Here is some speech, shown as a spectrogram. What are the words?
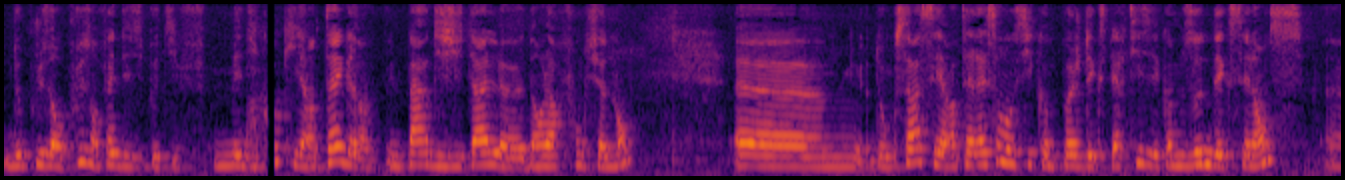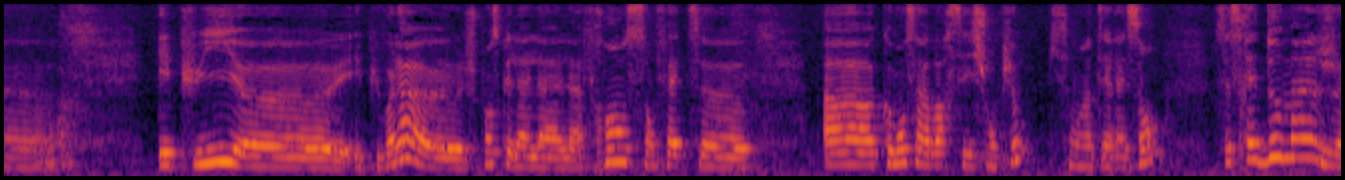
de plus en plus en fait des dispositifs médicaux qui intègrent une part digitale dans leur fonctionnement. Euh, donc ça, c'est intéressant aussi comme poche d'expertise et comme zone d'excellence. Euh, et puis, euh, et puis voilà, je pense que la, la- la France, en fait, a, commence à avoir ses champions qui sont intéressants. Ce serait dommage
